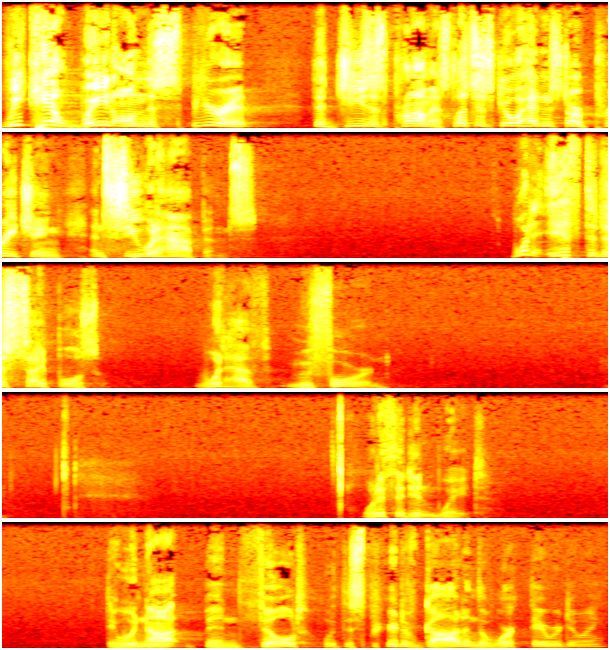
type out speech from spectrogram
We can't wait on the Spirit that Jesus promised. Let's just go ahead and start preaching and see what happens. What if the disciples would have moved forward? What if they didn't wait? They would not have been filled with the Spirit of God in the work they were doing.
